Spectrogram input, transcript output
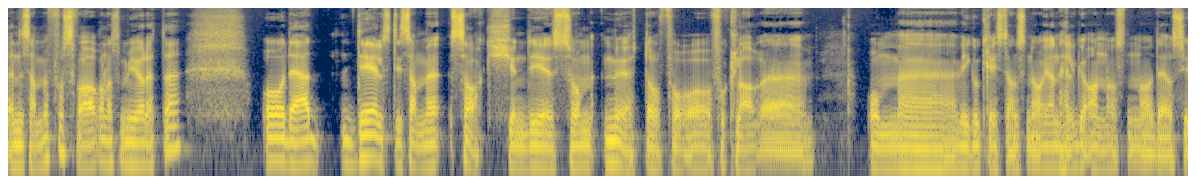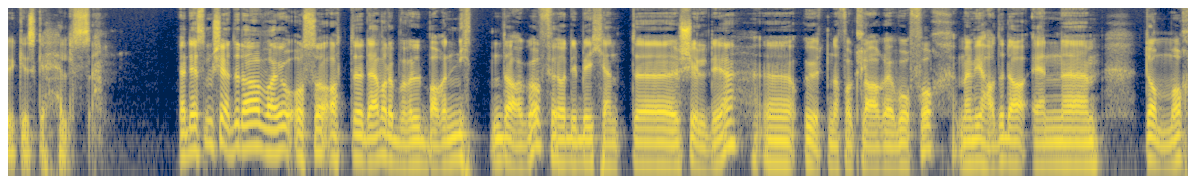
den samme forsvarerne som gjør dette. Og det er dels de samme sakkyndige som møter for å forklare om eh, Viggo Kristiansen og Jan Helge Andersen og deres psykiske helse. Ja, Det som skjedde da, var jo også at der var det vel bare 19 dager før de ble kjent eh, skyldige, eh, uten å forklare hvorfor. Men vi hadde da en uh, dommer,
